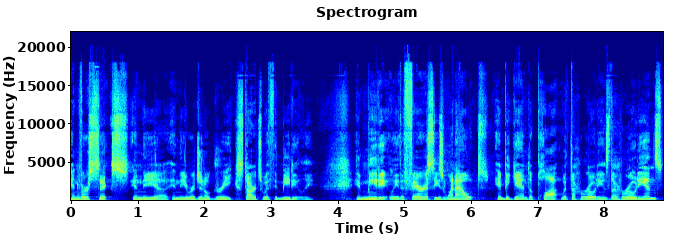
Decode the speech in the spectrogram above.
And verse 6 in the, uh, in the original Greek starts with immediately. Immediately, the Pharisees went out and began to plot with the Herodians. The Herodians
